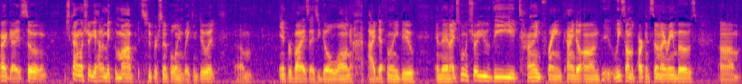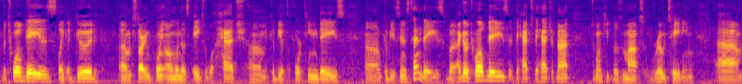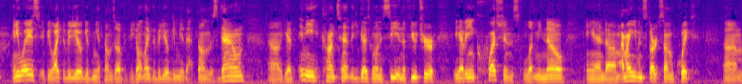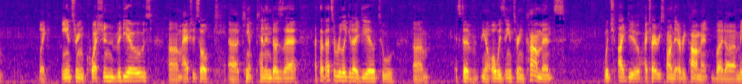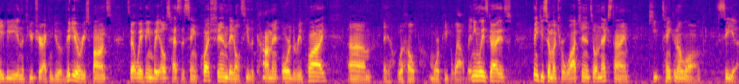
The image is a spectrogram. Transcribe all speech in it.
All right, guys, so just kind of want to show you how to make the mop. It's super simple, anybody can do it. Um, improvise as you go along. I definitely do. And then I just want to show you the time frame kind of on, the, at least on the Parkinsoni rainbows. Um, the 12 day is like a good um, starting point on when those eggs will hatch. Um, it could be up to 14 days. Um, could be as soon as 10 days. But I go 12 days. If they hatch, they hatch. If not, I'm just going to keep those mops rotating. Um, anyways, if you like the video, give me a thumbs up. If you don't like the video, give me that thumbs down. Uh, if you have any content that you guys want to see in the future, if you have any questions, let me know. And um, I might even start some quick, um, like, answering question videos. Um, I actually saw uh, Kamp Kenan does that. I thought that's a really good idea to, um, instead of, you know, always answering comments, which I do. I try to respond to every comment, but uh, maybe in the future I can do a video response. So that way if anybody else has the same question, they don't see the comment or the reply, um, it will help more people out. But anyways, guys, thank you so much for watching. Until next time, keep tanking along. See ya.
